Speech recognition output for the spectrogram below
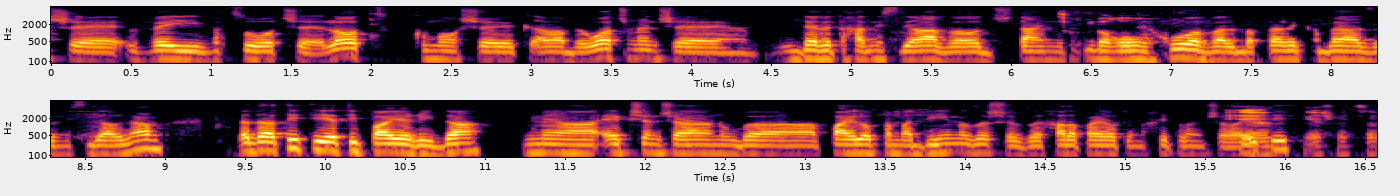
ש... וייווצרו עוד שאלות, כמו שקרה בוואטשמן, שדלת אחת נסגרה ועוד שתיים נפתחו, אבל בפרק הבא זה נסגר גם. לדעתי תהיה טיפה ירידה מהאקשן שהיה לנו בפיילוט המדהים הזה, שזה אחד הפיילוטים הכי טובים שראיתי. כן, יש מצב.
